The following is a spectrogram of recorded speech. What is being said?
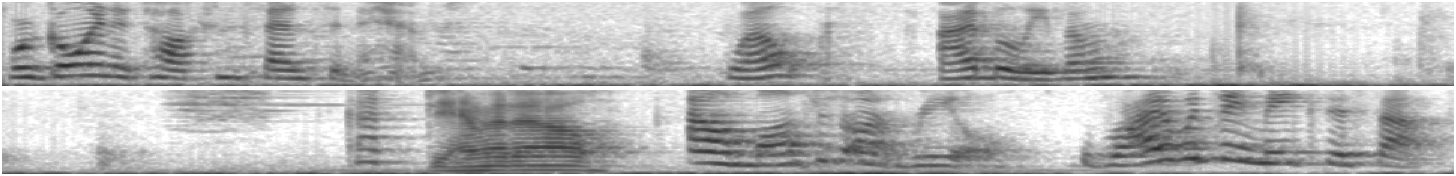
We're going to talk some sense into him. Well, I believe him. God damn it, Al. Al, monsters aren't real. Why would they make this up?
